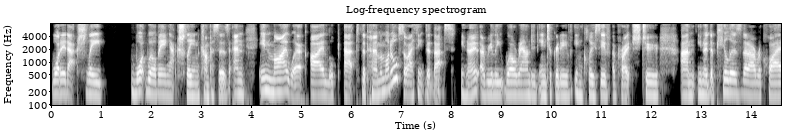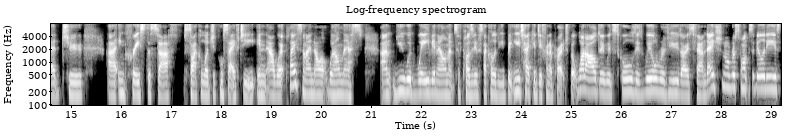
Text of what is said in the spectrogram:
what it actually what well-being actually encompasses and in my work i look at the PERMA model so i think that mm-hmm. that's you know a really well-rounded integrative inclusive approach to um, you know the pillars that are required to uh, increase the staff psychological safety in our workplace. And I know at Well-Nest, um, you would weave in elements of positive psychology, but you take a different approach. But what I'll do with schools is we'll review those foundational responsibilities,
